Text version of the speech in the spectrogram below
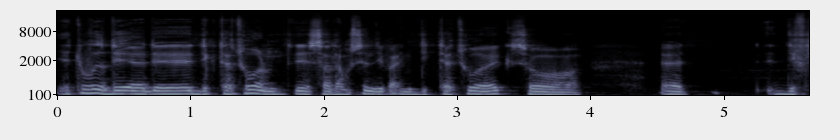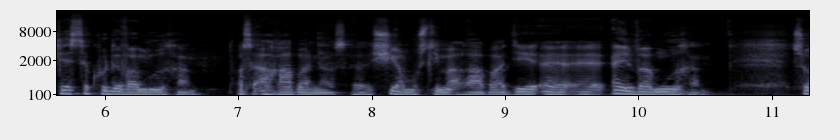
Ja, du ved, det er det, diktaturen, det Saddam Hussein, det var en diktatur, ikke? Så øh, de fleste kunne være mod ham. Også araberne, altså shia-muslimer araber, de, øh, øh alle var mod ham. Så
